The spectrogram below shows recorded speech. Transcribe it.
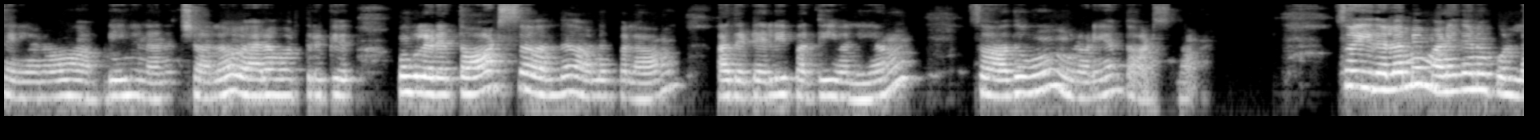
செய்யணும் அப்படின்னு நினைச்சாலும் வேற ஒருத்தருக்கு உங்களுடைய தாட்ஸை வந்து அனுப்பலாம். அது டெலிபதி வழியா. ஸோ அதுவும் உங்களுடைய தாட்ஸ் தான். சோ இது எல்லாமே மனிதனுக்குள்ள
